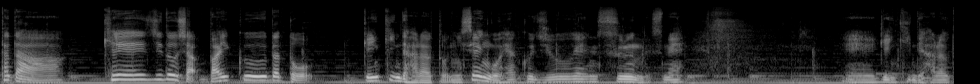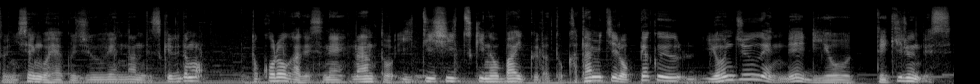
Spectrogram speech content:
ただ軽自動車バイクだと現金で払うと2510円するんですね、えー、現金で払うと2510円なんですけれどもところがですねなんと ETC 付きのバイクだと片道640円で利用できるんです、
